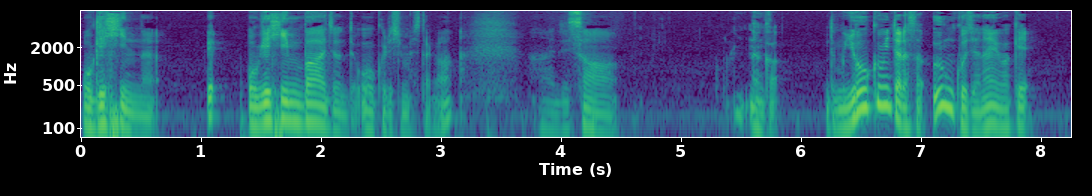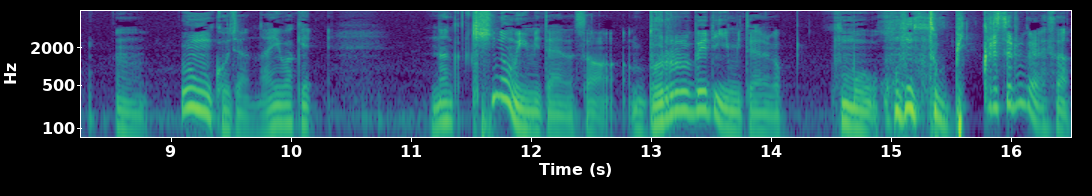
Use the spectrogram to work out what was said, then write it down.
お下品なえお下品バージョンでお送りしましたがでさなんかでもよく見たらさうんこじゃないわけ。うん。うんこじゃないわけ。なんか木の実みたいなさブルーベリーみたいなのがもうほんとびっくりするぐらいさ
